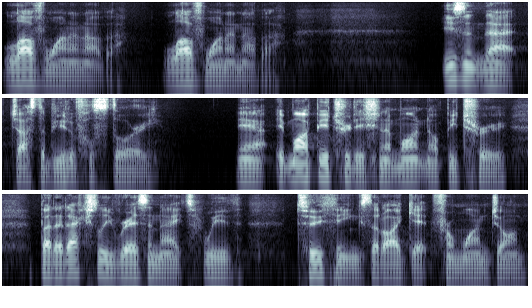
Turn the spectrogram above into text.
love one another, love one another. Isn't that just a beautiful story? Now, it might be a tradition, it might not be true, but it actually resonates with two things that I get from 1 John.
